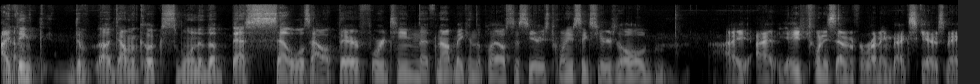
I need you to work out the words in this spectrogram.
I Yeah. think the uh, Dalvin Cook's one of the best sells out there for a team that's not making the playoffs this year. He's 26 years old. I, I age 27 for running back scares me.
